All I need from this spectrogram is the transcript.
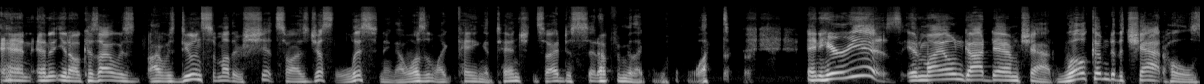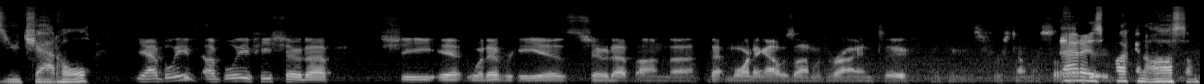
And and you know, because I was I was doing some other shit, so I was just listening. I wasn't like paying attention, so I had to sit up and be like, what? And here he is in my own goddamn chat. Welcome to the chat holes, you chat hole. Yeah, I believe I believe he showed up. She, it, whatever he is, showed up on uh, that morning I was on with Ryan too. I think it was the first time I saw that. That is dude. fucking awesome.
